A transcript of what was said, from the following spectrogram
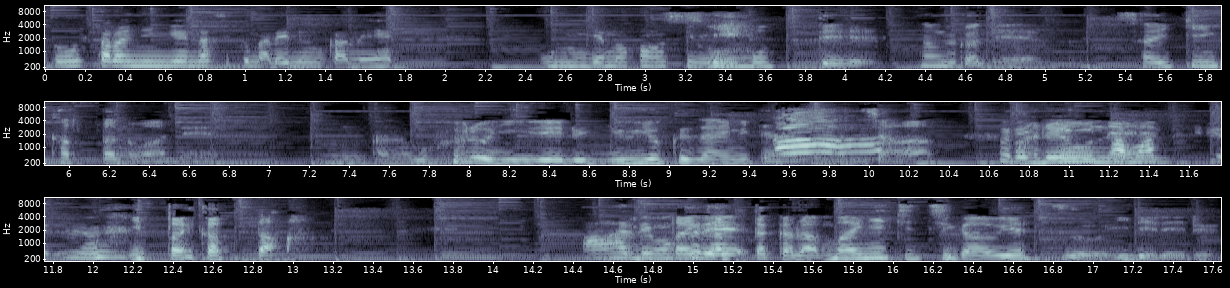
どうしたら人間らしくなれるんかね。人間の楽しみ。そう思って、なんかね、最近買ったのはね、うんあの、お風呂に入れる入浴剤みたいなのあるじゃんそれ、あれをねいっぱい買った。ああ、でいもそれ、っぱい買ったから毎日違うやつを入れれる。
